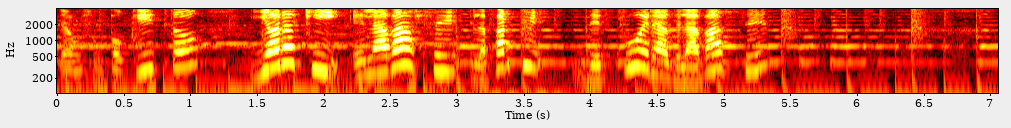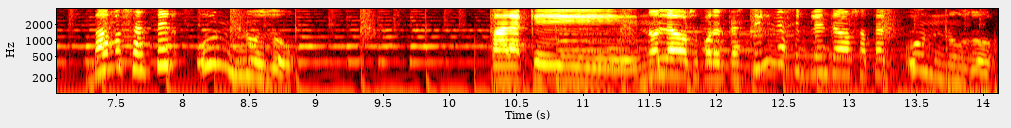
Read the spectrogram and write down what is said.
Tiramos un poquito. Y ahora aquí, en la base, en la parte de fuera de la base, vamos a hacer un nudo. Para que no le vamos a poner plastilina, simplemente vamos a hacer un nudo.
